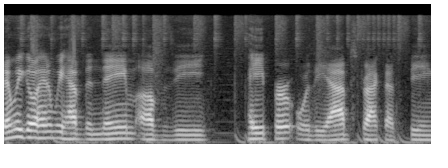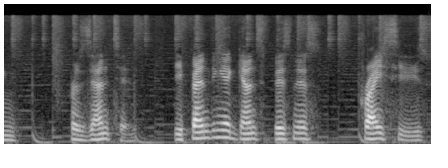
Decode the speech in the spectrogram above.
Then we go ahead and we have the name of the paper or the abstract that's being presented. Defending against business crises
